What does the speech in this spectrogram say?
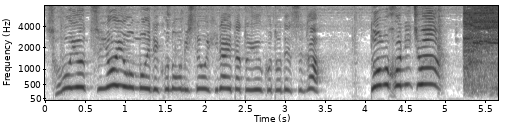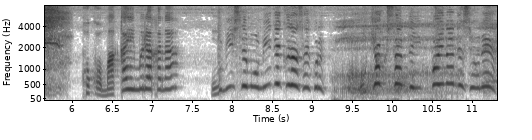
そういう強い思いでこのお店を開いたということですがどうもこんにちは。ここ魔界村かな？お店も見てください。これお客さんでいっぱいなんですよね。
